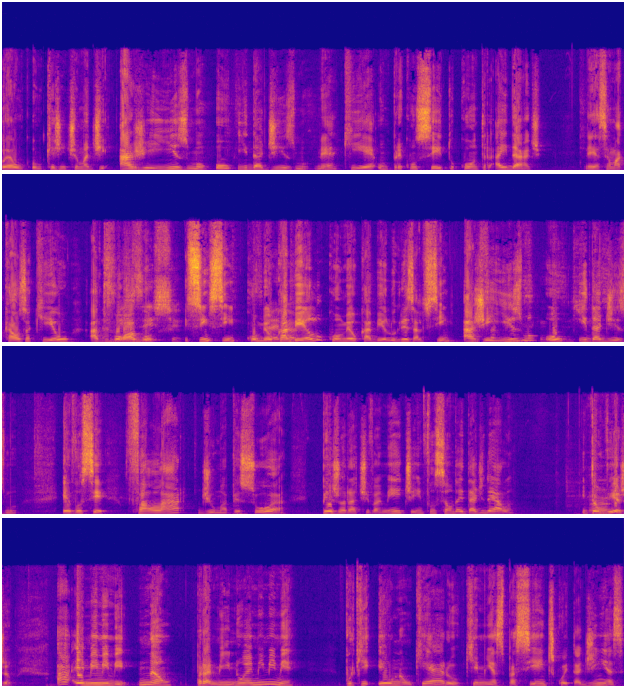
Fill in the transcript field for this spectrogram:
é o, o que a gente chama de ageísmo ou idadismo, né? Que é um preconceito contra a idade. Essa é uma causa que eu advogo. Sim, sim, com o meu Sério? cabelo, com o meu cabelo grisalho, sim. Ageísmo ou isso. idadismo. É você falar de uma pessoa pejorativamente em função da idade dela. Então É. vejam, ah, é mimimi. Não, para mim não é mimimi. Porque eu não quero que minhas pacientes, coitadinhas,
